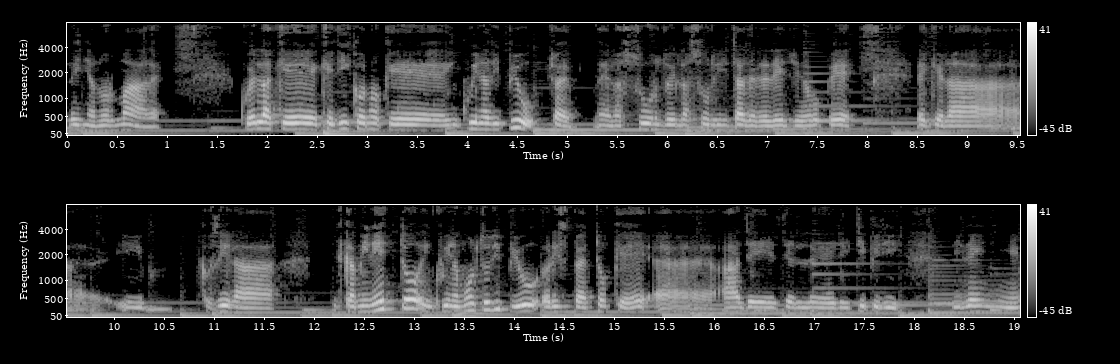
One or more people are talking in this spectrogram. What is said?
legna normale, quella che, che dicono che inquina di più, cioè è l'assurdo e l'assurdità delle leggi europee è che la, i, così la, il caminetto inquina molto di più rispetto che eh, a dei, delle, dei tipi di, di legni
